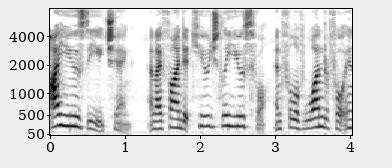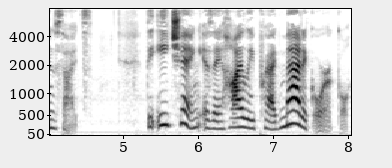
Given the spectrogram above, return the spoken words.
I use the I Ching, and I find it hugely useful and full of wonderful insights. The I Ching is a highly pragmatic oracle,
